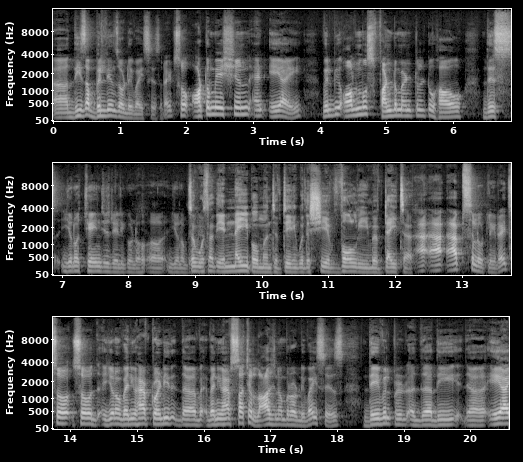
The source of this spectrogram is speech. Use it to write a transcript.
uh, these are billions of devices, right? So automation and AI will be almost fundamental to how this you know change is really going to uh, you know so what's that the enablement of dealing with the sheer volume of data a- absolutely right so so you know when you have 20 the, when you have such a large number of devices they will uh, the, the uh, AI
